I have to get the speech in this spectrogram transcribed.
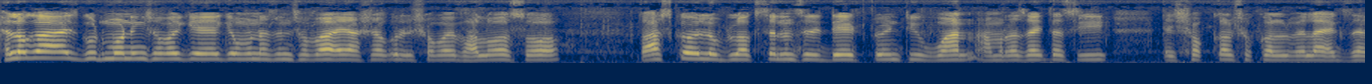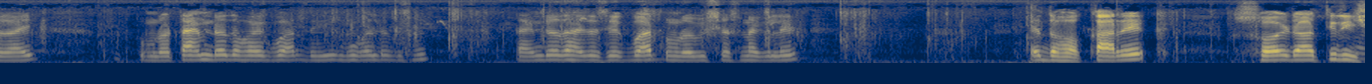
হ্যালো গাইজ গুড মর্নিং সবাইকে কেমন আছেন সবাই? আশা করি সবাই ভালো আছো। তো আজকে হলো ব্লগ চ্যালেঞ্জের ডেট টোয়েন্টি ওয়ান আমরা যাইতাছি এই সকাল সকালবেলা এক জায়গায়। তোমরা টাইমটা দেখো একবার। দেখি মোবাইলটা দেখি। টাইমটা দেখাইতেছি একবার, তোমরা বিশ্বাস না গেলে। এ দেখো, কারেক ছয়টা তিরিশ।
